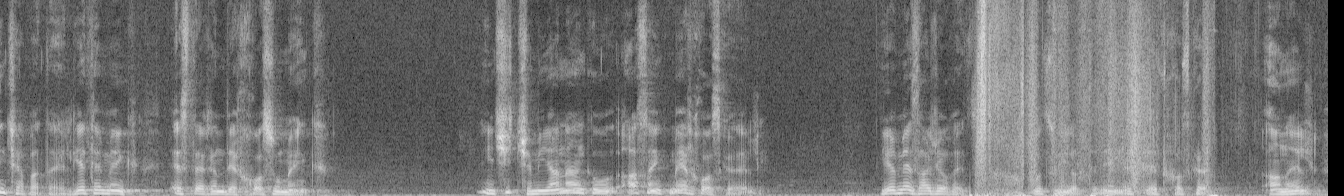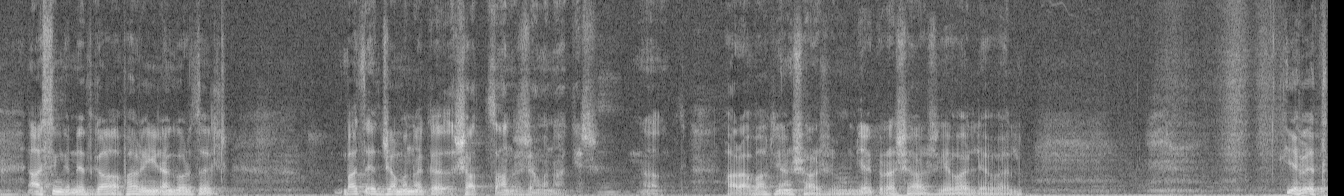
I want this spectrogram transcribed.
Ինչ է պատահել։ Եթե մենք այստեղ ընդեղ խոսում ենք, ինչի չմիանանք ու ասենք մեր խոսքը էլի։ Եվ մեզ հաջողեց 87 թվականին այդ խոսքը անել, այսինքն այդ գաղափարը իրագործել, բայց այդ ժամանակը շատ ծանր ժամանակ էր։ Հարավարյան շարժում, երկրաշարժ եւ այլ եւ այլ։ Եվ այդ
